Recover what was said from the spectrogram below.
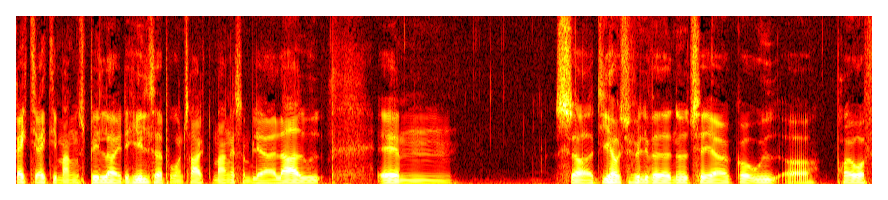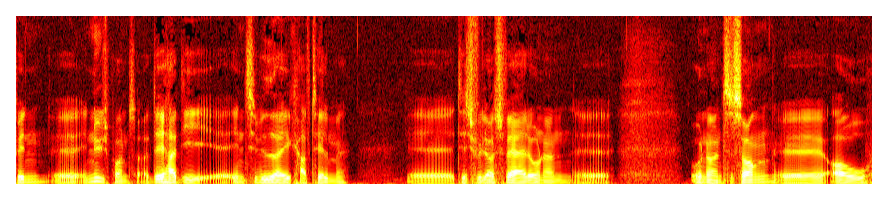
rigtig, rigtig mange spillere i det hele taget på kontrakt, mange som bliver lejet ud. Øhm, så de har jo selvfølgelig været nødt til at gå ud og prøve at finde øh, en ny sponsor, og det har de øh, indtil videre ikke haft held med. Øh, det er selvfølgelig også svært under en, øh, under en sæson, øh, og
